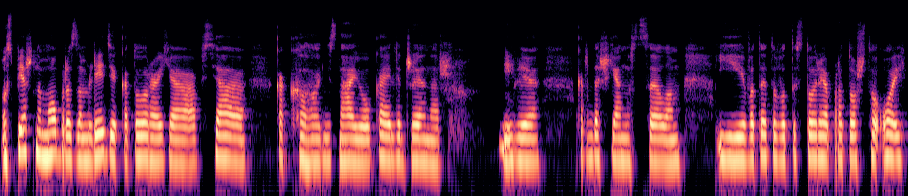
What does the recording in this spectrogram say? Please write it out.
успешным образом леди, которая вся, как, э, не знаю, Кайли Дженнер или Кардашьян в целом. И вот эта вот история про то, что, ой,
